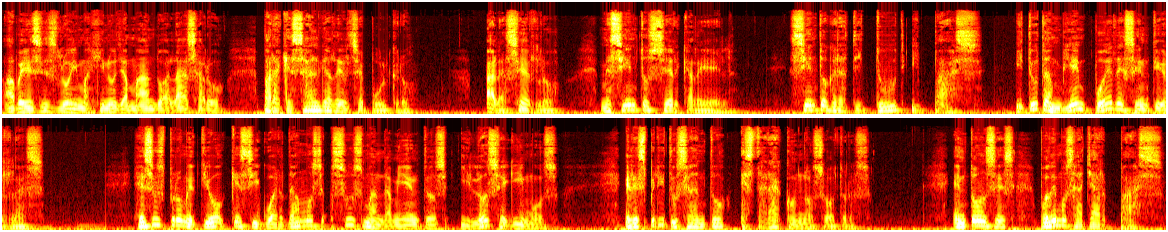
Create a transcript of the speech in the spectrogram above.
A veces lo imagino llamando a Lázaro para que salga del sepulcro. Al hacerlo, me siento cerca de Él. Siento gratitud y paz y tú también puedes sentirlas. Jesús prometió que si guardamos sus mandamientos y los seguimos, el Espíritu Santo estará con nosotros. Entonces podemos hallar paz,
